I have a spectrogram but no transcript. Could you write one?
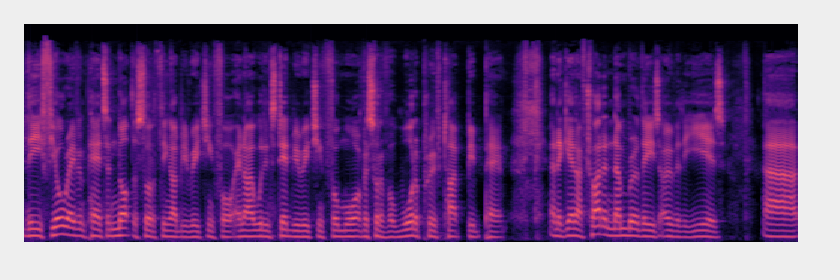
The Fjällräven pants are not the sort of thing I'd be reaching for, and I would instead be reaching for more of a sort of a waterproof type bib pant. And again, I've tried a number of these over the years. Uh,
